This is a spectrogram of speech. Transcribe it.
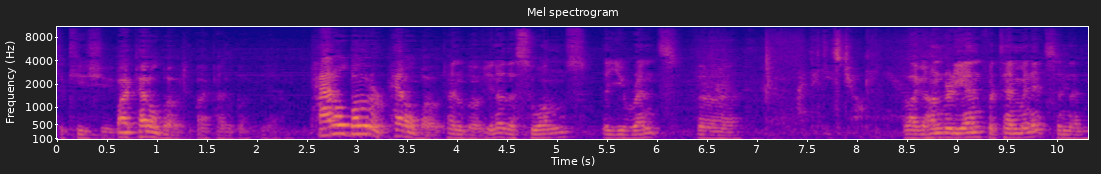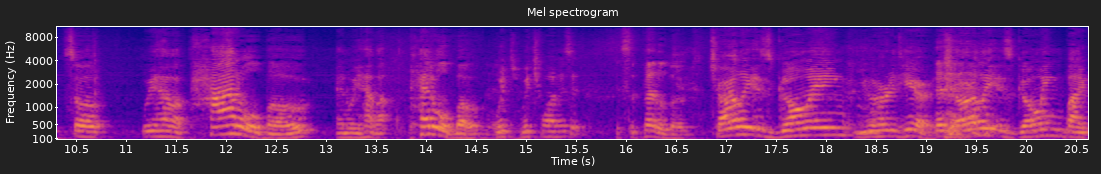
to Kyushu by pedal boat. by pedal boat. Yeah, Paddle boat or pedal boat? pedal boat. You know the swans that you rent for uh, I think he's joking here. like 100 yen for 10 minutes, and then So we have a paddle boat and we have a pedal boat. Which which one is it? it's the pedal boat. Charlie is going. You heard it here. Charlie is going by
